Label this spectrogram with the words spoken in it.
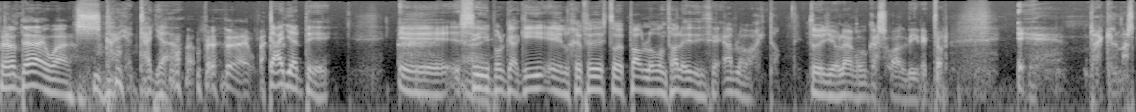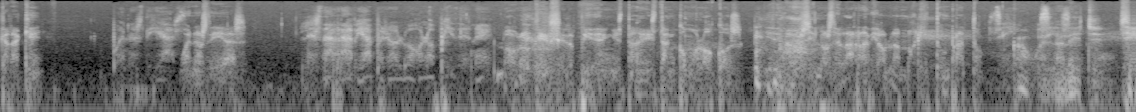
Pero te da igual. Shh, calla, calla. Pero te da igual. Cállate. Eh, sí, porque aquí el jefe de esto es Pablo González y dice, habla bajito. Entonces yo le hago caso al director. Eh, Raquel Mascaraque, Buenos días. buenos días. Les da rabia, pero luego lo piden, ¿eh? No, lo que se lo piden, están, están como locos. Y dicen, a ver si los de la radio hablan bajito un rato. Sí. Cago en la leche. Sí.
